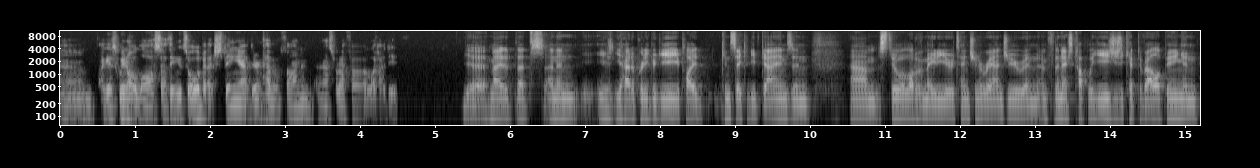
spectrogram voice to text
um, I guess win or loss, I think it's all about just being out there and having fun, and, and that's what I felt like I did. Yeah, mate. That's and then you, you had a pretty good year. You played consecutive games and. Um, still a lot of media attention around you, and, and for the next couple of years, you just kept developing and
